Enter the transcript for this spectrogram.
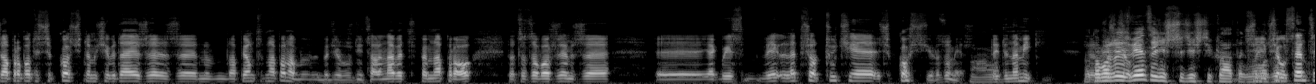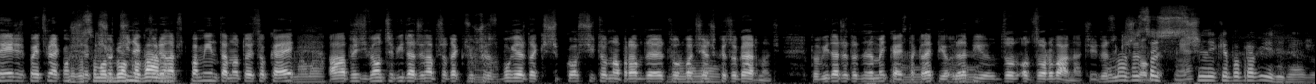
a propos tej szybkości, to mi się wydaje, że, że no, na piątym na pewno będzie różnica, ale nawet powiem na pro, to co zauważyłem, że y, jakby jest lepsze odczucie szybkości, rozumiesz? Aha. Tej dynamiki. No to może że jest więcej niż 30 klatek. Czyli no przy może, ósemce jedziesz powiedzmy jakąś, Może jakiś odcinek, który na przykład pamiętam, no to jest okej, no, no. a przy dziewiątce widać, że na przykład jak już Mhm. rozbujesz do jakiejś szybkości, to naprawdę to No, no, ciężko no. jest ogarnąć. To widać, że ta dynamika jest tak lepiej, lepiej odzo- odzorowana, czyli to No jest może jakiś coś nie? z silnikiem poprawili, nie? Że,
